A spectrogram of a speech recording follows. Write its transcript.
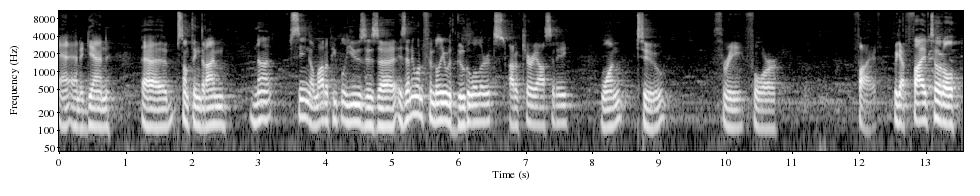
and, and, again, uh, something that I'm not seeing a lot of people use is uh, is anyone familiar with Google Alerts out of curiosity? One, two, three, four, five. We got five total,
